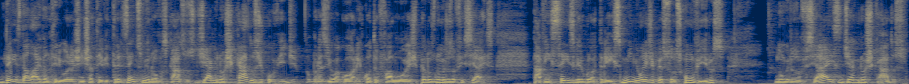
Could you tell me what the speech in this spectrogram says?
desde a live anterior, a gente já teve 300 mil novos casos diagnosticados de Covid. No Brasil, agora, enquanto eu falo hoje, pelos números oficiais, estava em 6,3 milhões de pessoas com vírus. Números oficiais diagnosticados,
